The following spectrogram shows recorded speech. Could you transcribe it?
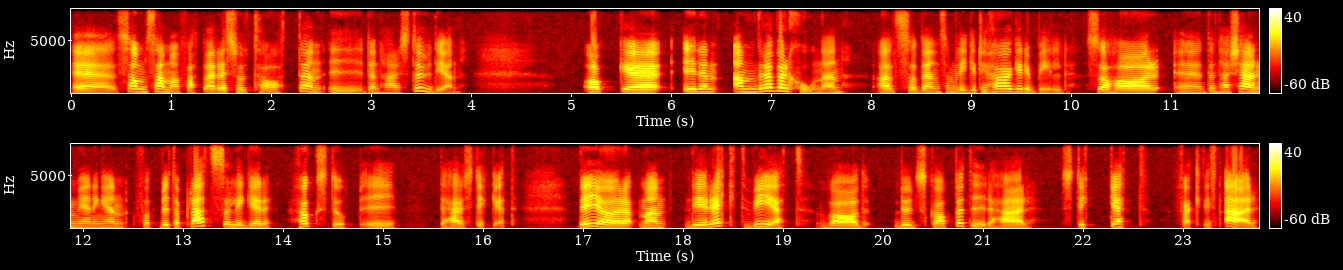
eh, som sammanfattar resultaten i den här studien. Och eh, i den andra versionen, alltså den som ligger till höger i bild, så har eh, den här kärnmeningen fått byta plats och ligger högst upp i det här stycket. Det gör att man direkt vet vad budskapet i det här stycket faktiskt är.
